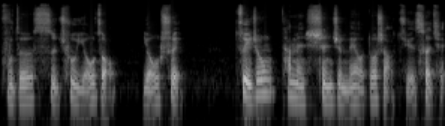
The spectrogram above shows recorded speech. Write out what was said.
负责四处游走、游说，最终他们甚至没有多少决策权。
